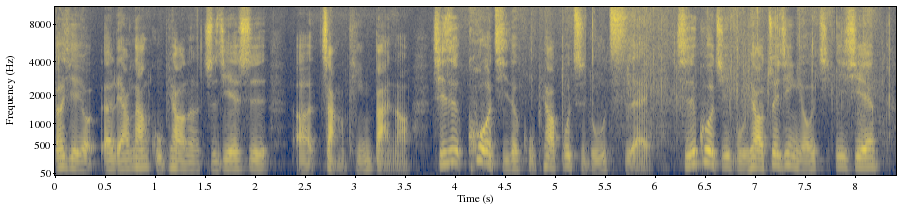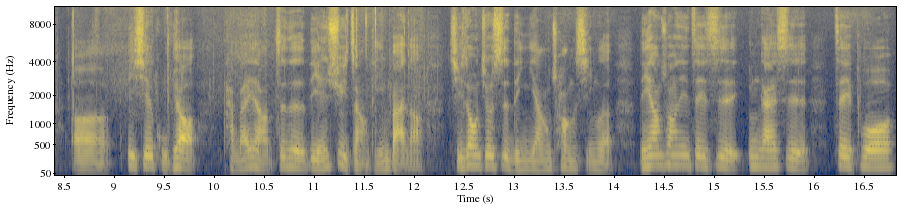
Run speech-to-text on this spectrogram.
而且有呃两档股票呢，直接是呃涨停板哦。其实扩级的股票不止如此哎，其实扩级股票最近有一些呃一些股票，坦白讲，真的连续涨停板哦。其中就是羚羊创新了，羚羊创新这次应该是这一波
